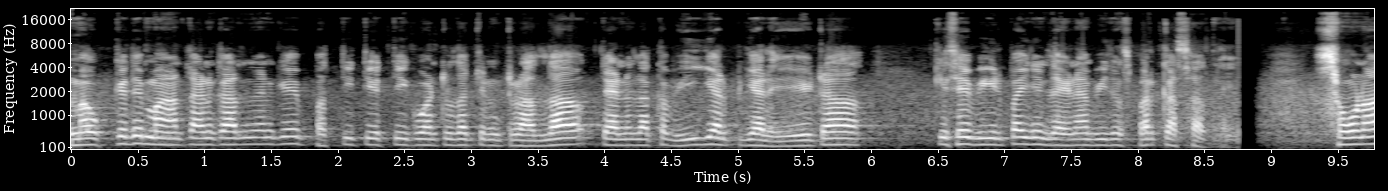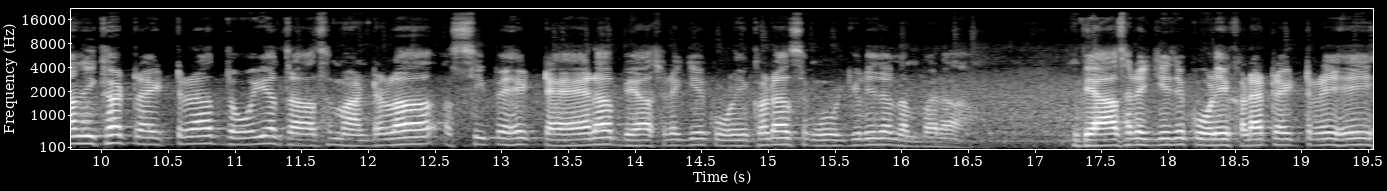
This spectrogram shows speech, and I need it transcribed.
ਮੌਕੇ ਤੇ ਮਾਣ ਮਾਨਤਾਨ ਕਰ ਦੇਣਗੇ। 32 33 ਕੁਇੰਟਲ ਦਾ ਚਨ- ਟਰਾਲਾ 3 ਲੱਖ ਵੀਹ ਹਜ਼ਾਰ ਰੁਪਈਆ ਰੇਟ ਆ। ਕਿਸੇ ਵੀਰ ਭਾਈ ਨੇ ਲੈਣਾ ਵੀ ਤਾਂ ਸੰਪਰਕ ਕਰ ਸਕਦੇ ਸੋਨਾ ਲਿਖਾ ਟਰੈਕਟਰ ਆ 2010 ਮਾਡਲ ਆ 80 ਪੈਸੇ ਟਾਇਰ ਆ, ਬਿਆਸ ਰਈਏ ਕੋਲੇ ਖੜਾ, ਸੰਗਰੂਰ ਜ਼ਿਲ੍ਹੇ ਦਾ ਨੰਬਰ ਆ। ਬਿਆਸ ਰਈਏ ਦੇ ਕੋਲੇ ਖੜਾ ਟਰੈਕਟਰ ਇਹ।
